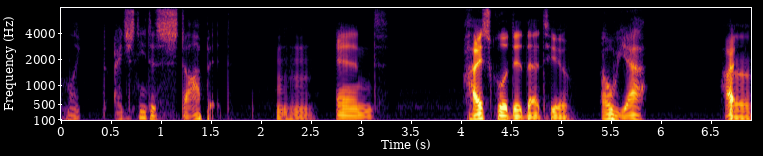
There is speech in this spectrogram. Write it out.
I'm like, I just need to stop it. Hmm And High school did that to you. oh yeah, I- Uh,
